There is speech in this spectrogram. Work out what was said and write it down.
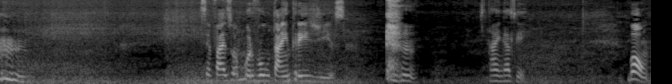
Você faz o amor voltar em três dias. Ai, engasguei. Bom,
